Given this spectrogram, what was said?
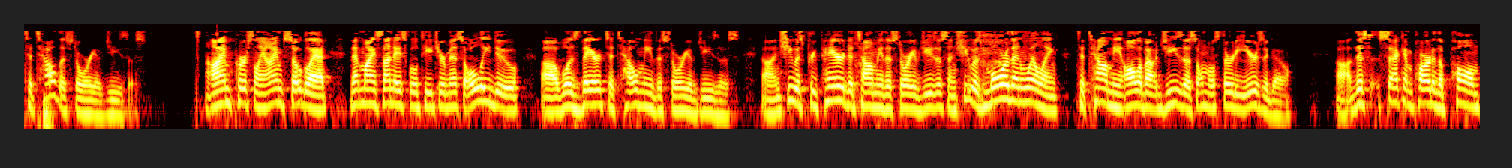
to tell the story of Jesus. I'm personally, I'm so glad that my Sunday school teacher, Miss Oli Do, uh, was there to tell me the story of Jesus. Uh, and she was prepared to tell me the story of Jesus, and she was more than willing to tell me all about Jesus almost 30 years ago. Uh, this second part of the poem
